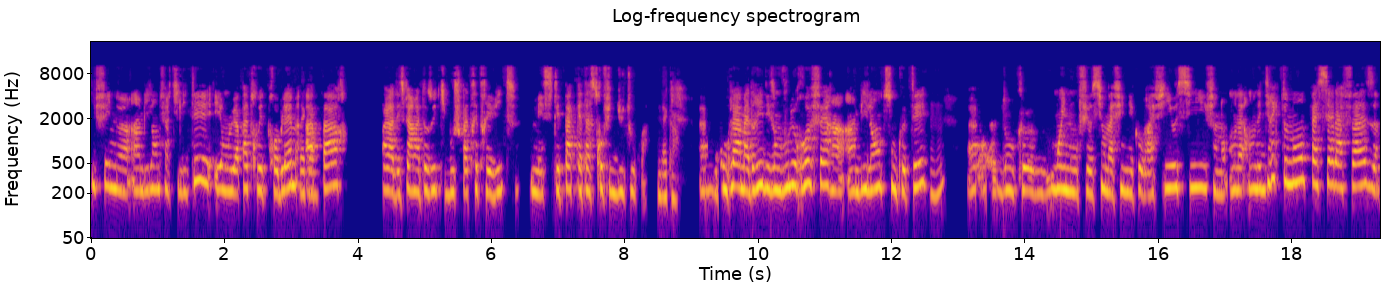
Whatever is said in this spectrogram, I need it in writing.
il fait une, un bilan de fertilité et on lui a pas trouvé de problème à part voilà des spermatozoïdes qui bougent pas très très vite, mais c'était pas catastrophique du tout quoi. D'accord. Euh, donc là à Madrid, ils ont voulu refaire un, un bilan de son côté. Mhm. Euh, donc euh, moi ils m'ont fait aussi, on a fait une échographie aussi. Enfin on, a, on est directement passé à la phase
